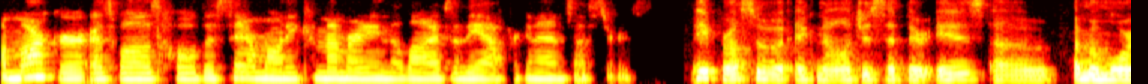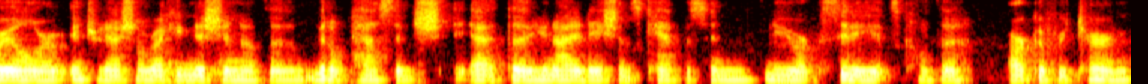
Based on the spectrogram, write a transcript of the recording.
a marker as well as hold a ceremony commemorating the lives of the African ancestors paper also acknowledges that there is a, a, memorial or international recognition of the Middle Passage at the United Nations campus in New York City. It's called the Arc of Return,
